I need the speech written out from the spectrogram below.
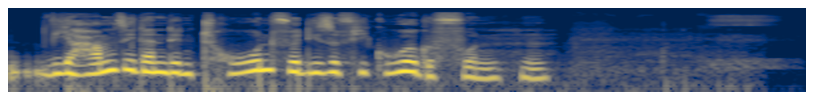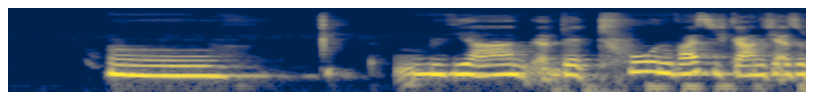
wie haben Sie denn den Ton für diese Figur gefunden? Ja, der Ton weiß ich gar nicht. Also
